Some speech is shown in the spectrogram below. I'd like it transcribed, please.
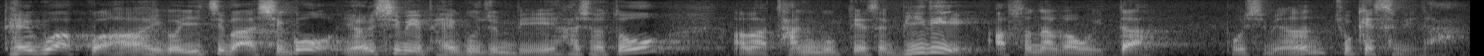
배구학과 이거 잊지 마시고 열심히 배구 준비하셔도 아마 단국대에서 미리 앞서 나가고 있다 보시면 좋겠습니다.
